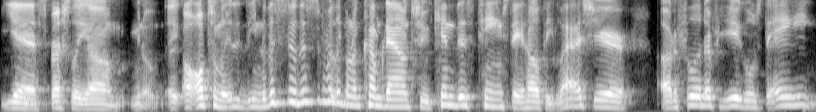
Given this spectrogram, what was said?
Yeah, especially um, you know, ultimately, you know, this is this is really going to come down to can this team stay healthy? Last year, uh, the Philadelphia Eagles they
